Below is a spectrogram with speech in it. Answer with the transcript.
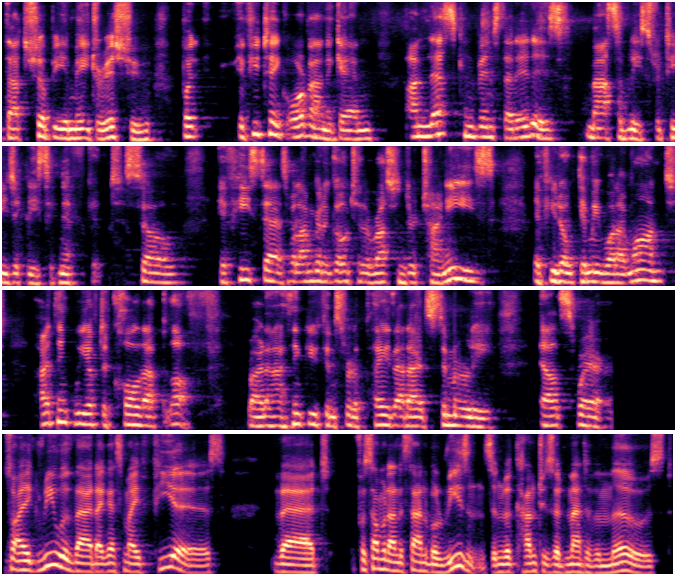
that should be a major issue. But if you take Orban again, I'm less convinced that it is massively strategically significant. So if he says, well, I'm going to go to the Russians or Chinese if you don't give me what I want, I think we have to call that bluff, right? And I think you can sort of play that out similarly elsewhere. So I agree with that. I guess my fear is that for somewhat understandable reasons, in the countries that matter the most,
